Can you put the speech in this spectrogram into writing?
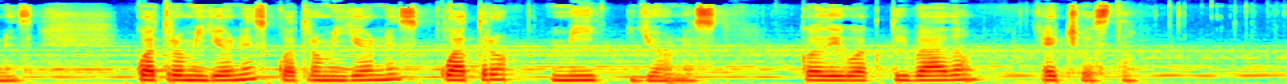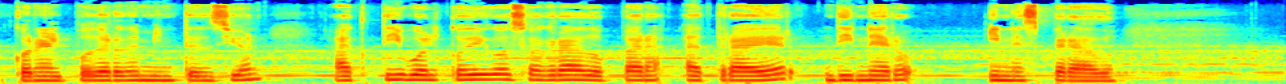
millones, 4 millones, 4 millones, 4 millones. Código activado, hecho está. Con el poder de mi intención, activo el código sagrado para atraer dinero inesperado.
